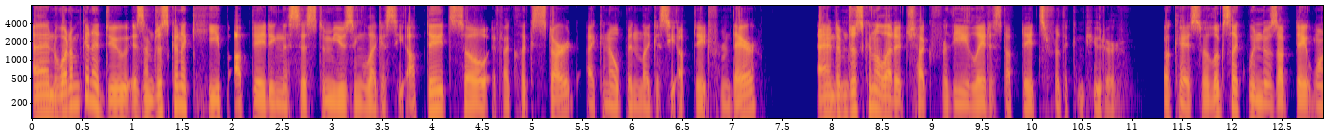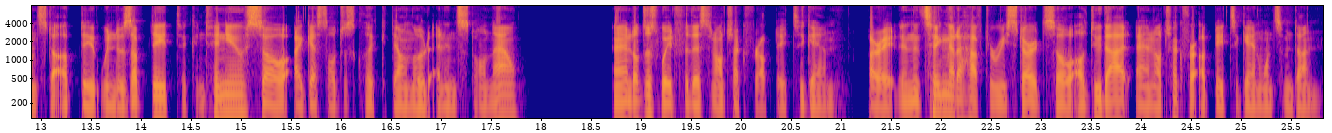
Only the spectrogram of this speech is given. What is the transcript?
And what I'm going to do is I'm just going to keep updating the system using Legacy Update. So if I click Start, I can open Legacy Update from there. And I'm just going to let it check for the latest updates for the computer. Okay, so it looks like Windows Update wants to update Windows Update to continue, so I guess I'll just click Download and Install now. And I'll just wait for this and I'll check for updates again. All right, and it's saying that I have to restart, so I'll do that and I'll check for updates again once I'm done.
